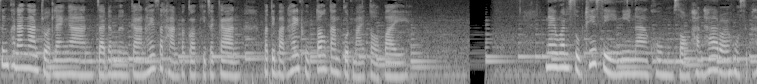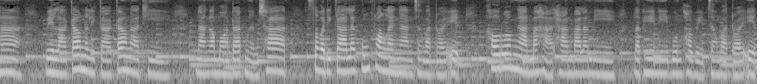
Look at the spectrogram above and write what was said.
ซึ่งพนักงานตรวจแรงงานจะดำเนินการให้สถานประกอบกิจการ ปฏิบัติให้ถูกต้องตามกฎหมายต่อไป ในวันศุกร์ที่ 4 มีนาคม 2565 เวลา 9 นาฬิกา 9 นาที นางอมรรัตน์เหมือนชาติ สวัสดิการและคุ้มครองแรงงานจังหวัดร้อยเอ็ด เข้าร่วมงานมหาทานบารมี ประเพณีบุญพเวทจังหวัดร้อยเอ็ด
